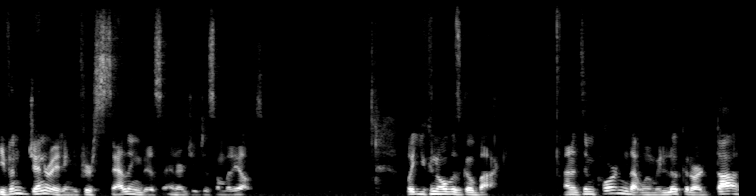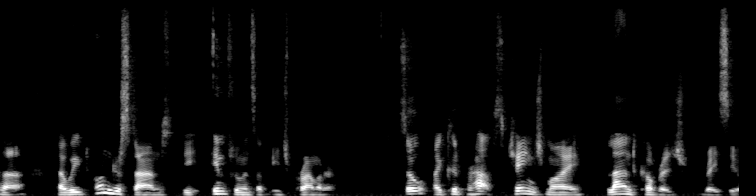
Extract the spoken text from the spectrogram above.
even generating if you're selling this energy to somebody else. But you can always go back. And it's important that when we look at our data, that we understand the influence of each parameter. So I could perhaps change my land coverage ratio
